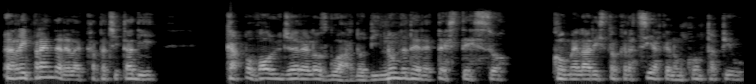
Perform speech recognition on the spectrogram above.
riprendere la capacità di capovolgere lo sguardo, di non vedere te stesso come l'aristocrazia che non conta più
